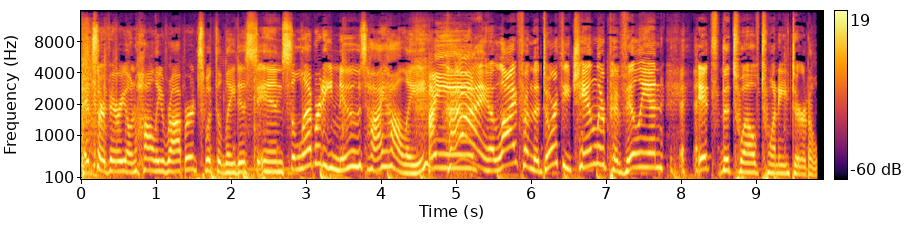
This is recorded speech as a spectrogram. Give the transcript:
It's our very own Holly Roberts with the latest in celebrity news. Hi, Holly. Hi, live from the Dorothy Chandler Pavilion. It's the 1220 Dirt Alert.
